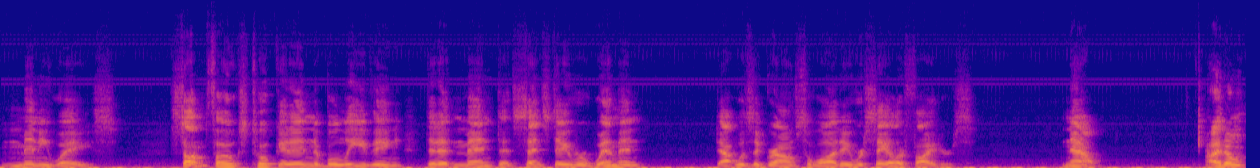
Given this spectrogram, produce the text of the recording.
many ways. Some folks took it into believing that it meant that since they were women, that was the grounds to why they were sailor fighters. Now, I don't,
